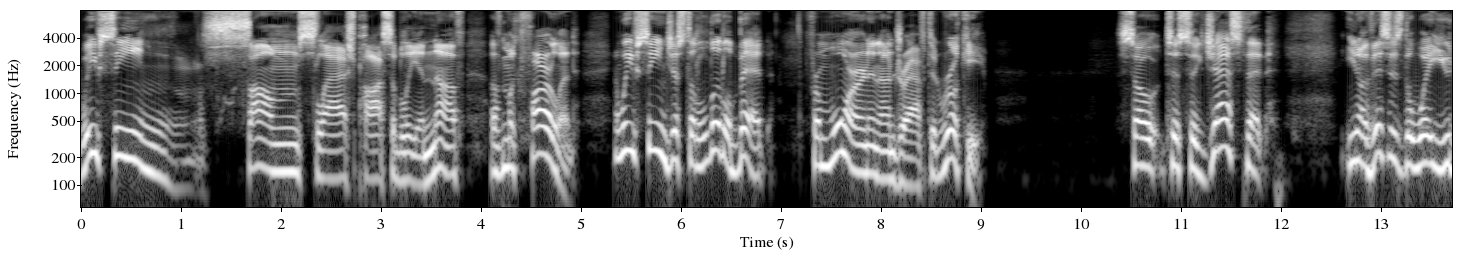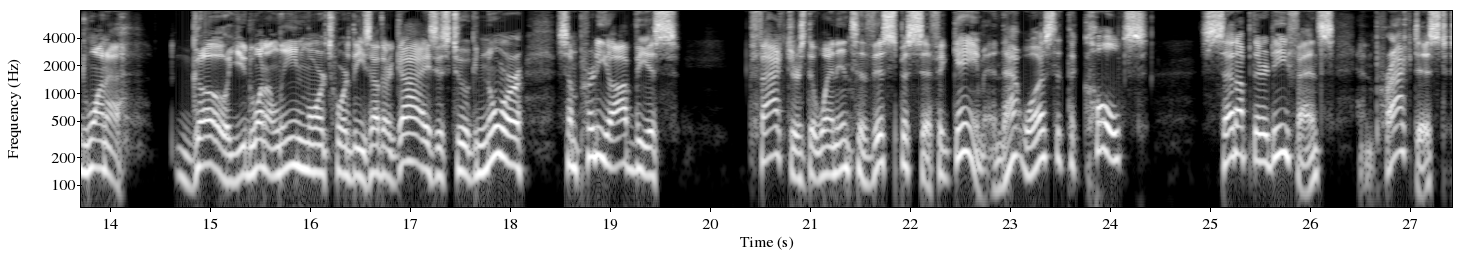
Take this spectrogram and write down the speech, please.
We've seen some slash possibly enough of McFarland, and we've seen just a little bit from Warren, an undrafted rookie. So to suggest that, you know, this is the way you'd want to go, you'd want to lean more toward these other guys is to ignore some pretty obvious factors that went into this specific game. And that was that the Colts set up their defense, and practiced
